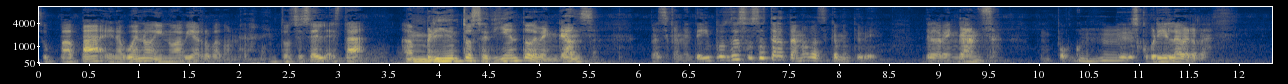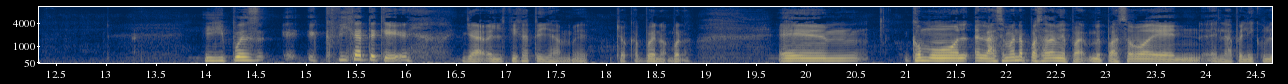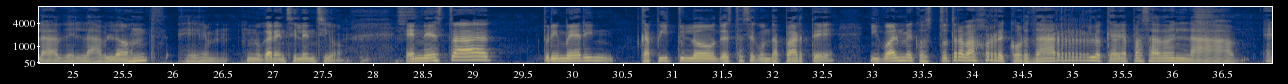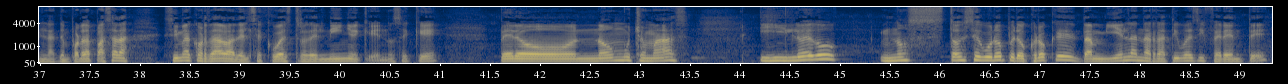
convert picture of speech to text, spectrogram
su papá era bueno y no había robado nada entonces él está hambriento sediento de venganza básicamente. Y pues de eso se trata, ¿no? Básicamente de, de la venganza, un poco, de descubrir la verdad. Y pues, eh, fíjate que. Ya, el fíjate ya me choca. Bueno, bueno. Em, como la semana pasada me, pa- me pasó en, en la película de La Blonde, em, Un lugar en silencio. En este primer capítulo de esta segunda parte, igual me costó trabajo recordar lo que había pasado en la, en la temporada pasada. Sí me acordaba del secuestro del niño y que no sé qué, pero no mucho más. Y luego, no estoy seguro, pero creo que también la narrativa es diferente,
